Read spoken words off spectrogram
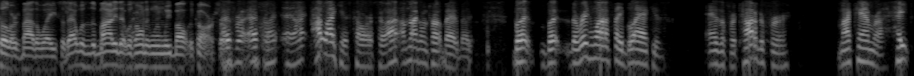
colors, by the way. So that was the body that was on it when we bought the car. So That's right. That's right. And I I like his car, so I, I'm not going to talk bad about it. But but the reason why I say black is, as a photographer, my camera hates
